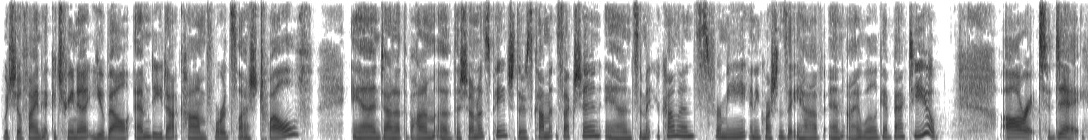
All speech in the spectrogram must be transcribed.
which you'll find at katrinaubelmd.com forward slash 12. And down at the bottom of the show notes page, there's comment section and submit your comments for me, any questions that you have, and I will get back to you. All right. Today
